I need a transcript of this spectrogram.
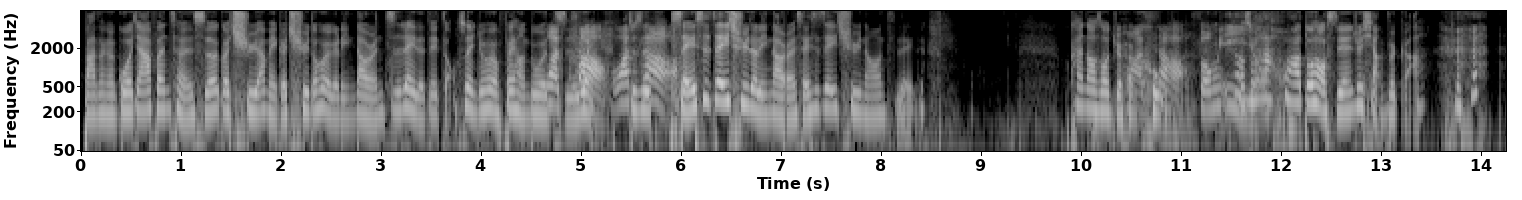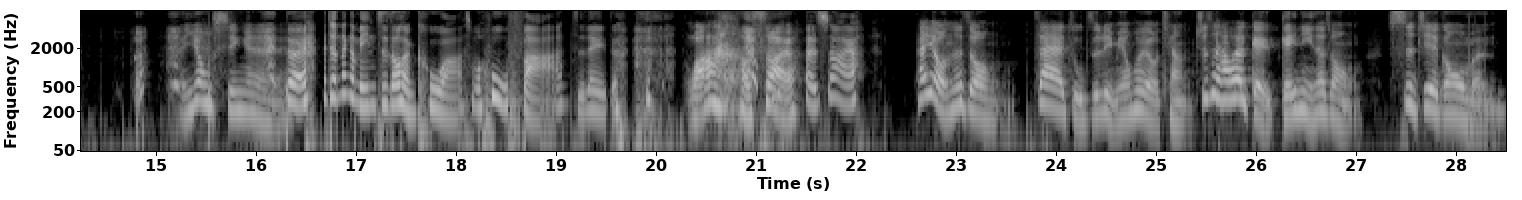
把整个国家分成十二个区啊，每个区都会有个领导人之类的这种，所以你就会有非常多的职位，就是谁是这一区的领导人，谁是这一区，然后之类的。看到的时候觉得很酷，我操，丰益我说他哦，花多少时间去想这个啊？很用心哎，，对，而且那个名字都很酷啊，什么护法、啊、之类的，哇，好帅哦。很帅啊。他有那种在组织里面会有强，就是他会给给你那种世界跟我们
